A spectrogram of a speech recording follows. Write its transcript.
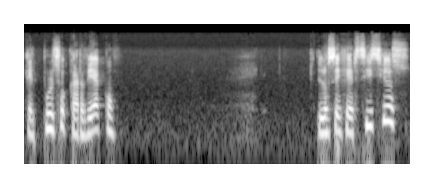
el pulso cardíaco. Los ejercicios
